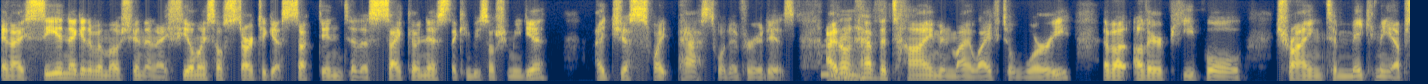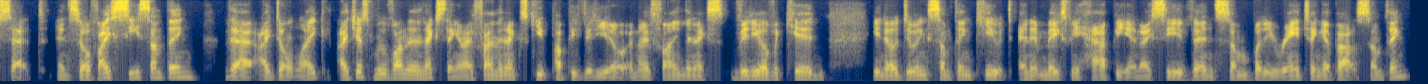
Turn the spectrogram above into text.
and i see a negative emotion and i feel myself start to get sucked into the psychoness that can be social media I just swipe past whatever it is. Hmm. I don't hmm. have the time in my life to worry about other people trying to make me upset. And so if I see something that I don't like, I just move on to the next thing and I find the next cute puppy video and I find the next video of a kid, you know, doing something cute and it makes me happy. And I see then somebody ranting about something,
